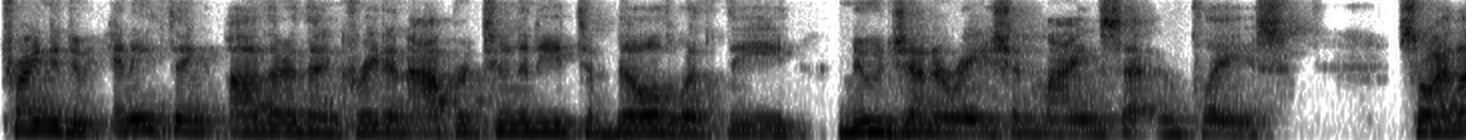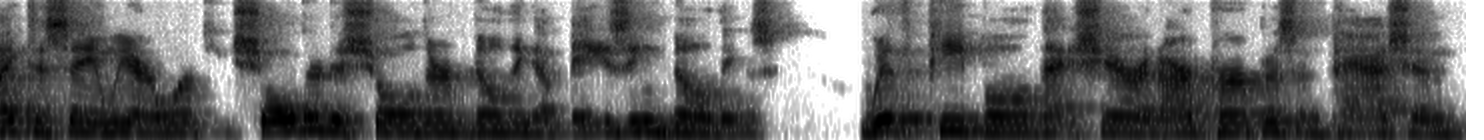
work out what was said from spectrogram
trying to do anything other than create an opportunity to build with the new generation mindset in place. So I like to say we are working shoulder to shoulder, building amazing buildings with people that share in our purpose and passion,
